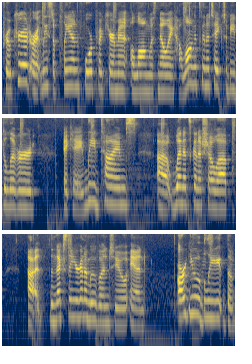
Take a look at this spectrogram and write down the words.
procured or at least a plan for procurement along with knowing how long it's gonna take to be delivered, aka lead times, uh, when it's gonna show up. Uh, the next thing you're gonna move into and Arguably, the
